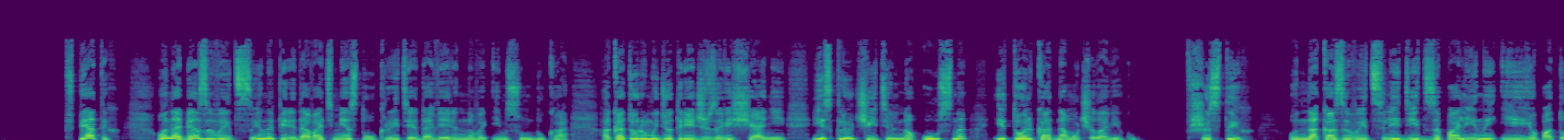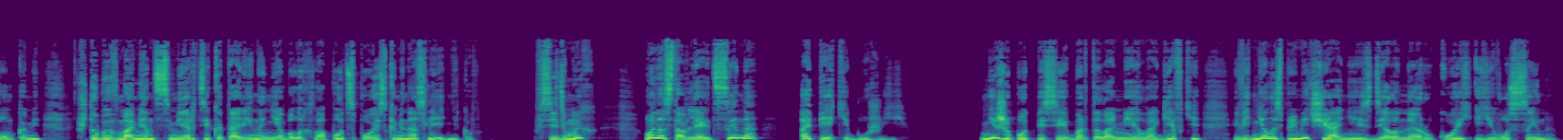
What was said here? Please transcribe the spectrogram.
В-пятых, он обязывает сына передавать место укрытия доверенного им сундука, о котором идет речь в завещании, исключительно устно и только одному человеку. В-шестых, он наказывает следить за Полиной и ее потомками, чтобы в момент смерти Катарины не было хлопот с поисками наследников. В-седьмых, он оставляет сына опеки Божией. Ниже подписи Бартоломея Лагевки виднелось примечание, сделанное рукой его сына.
